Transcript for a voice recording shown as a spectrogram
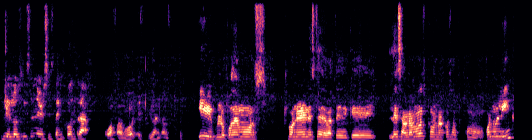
de los listeners está en contra o a favor, escríbanos. y lo podemos poner en este debate de que les hablamos con una cosa como con un link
